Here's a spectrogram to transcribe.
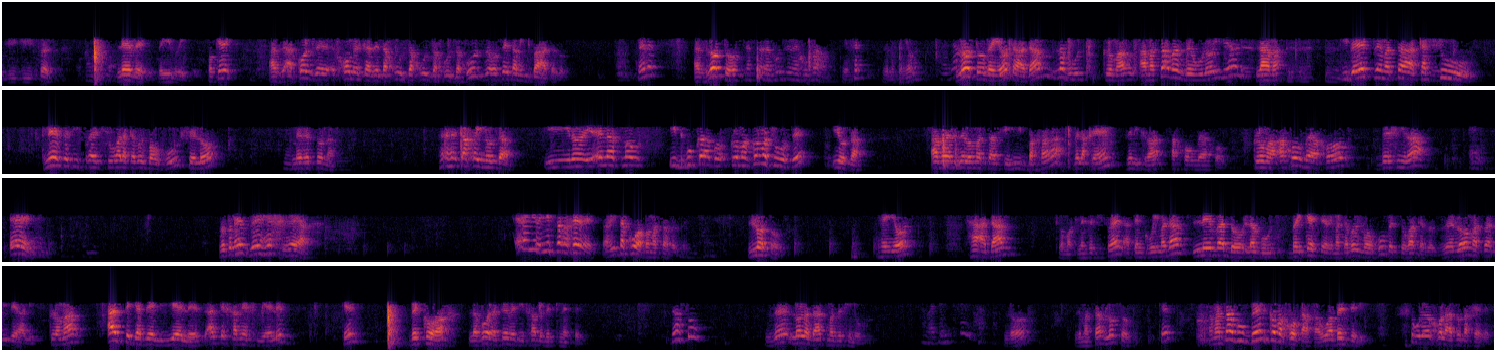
לבד בעברית, אוקיי? אז הכל זה חומר כזה דחוס, דחוס, דחוס, דחוס, זה עושה את המטבעת הזאת. בסדר? אז לא טוב, דווקא לבוד זה מחובר. יפה, זה מה שאני אומר. לא טוב היות האדם לבוד, כלומר המצב הזה הוא לא אידיאלי. למה? כי בעצם אתה קשור, כנסת ישראל קשורה לקדוש ברוך הוא שלא מרצונה. ככה היא נולדה. היא לא, אין לה עצמאות, היא דבוקה בו. כלומר כל מה שהוא עושה, היא עושה. אבל זה לא מצב שהיא בחרה, ולכן זה נקרא אחור באחור. כלומר, אחור באחור, בחירה. אין. זאת אומרת, זה הכרח. אין, אי אפשר אחרת, אני תקוע במצב הזה. לא טוב. היות האדם, כלומר כנסת ישראל, אתם קרואים אדם, לבדו לבוד בקשר עם הקדוש ברוך הוא בצורה כזאת. זה לא מצב אידיאלי. כלומר, אל תגדל ילד, אל תחנך ילד, כן? בכוח לבוא לשבת איתך בבית כנסת. זה אסור. זה לא לדעת מה זה חינוך. לא, זה מצב לא טוב, כן? המצב הוא בין כה וכה ככה, הוא הבן שלי, הוא לא יכול לעשות אחרת.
